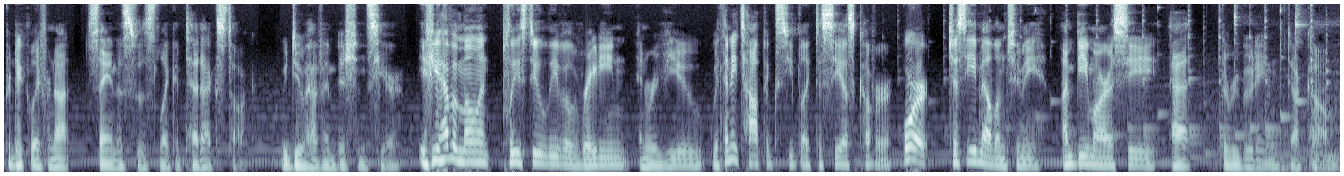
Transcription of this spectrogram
particularly for not saying this was like a TEDx talk. We do have ambitions here. If you have a moment, please do leave a rating and review with any topics you'd like to see us cover, or just email them to me. I'm bmrc at therebooting.com.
